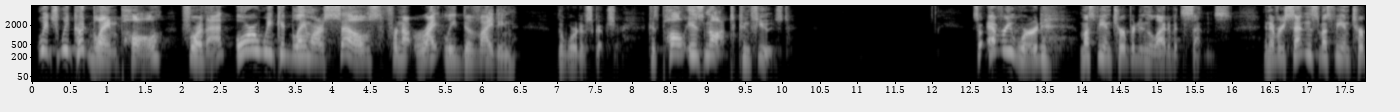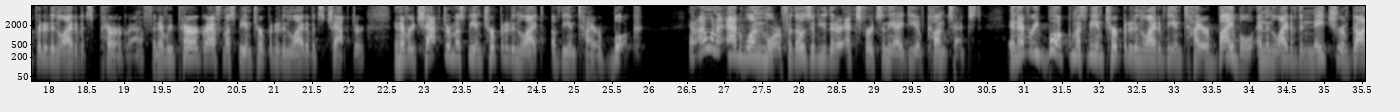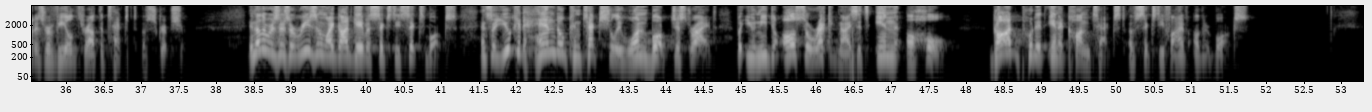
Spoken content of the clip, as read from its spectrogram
which we could blame Paul for that, or we could blame ourselves for not rightly dividing the word of Scripture. Because Paul is not confused. So every word must be interpreted in the light of its sentence. And every sentence must be interpreted in light of its paragraph, and every paragraph must be interpreted in light of its chapter, and every chapter must be interpreted in light of the entire book. And I want to add one more for those of you that are experts in the idea of context. And every book must be interpreted in light of the entire Bible and in light of the nature of God as revealed throughout the text of Scripture. In other words, there's a reason why God gave us 66 books. And so you could handle contextually one book just right, but you need to also recognize it's in a whole. God put it in a context of 65 other books.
